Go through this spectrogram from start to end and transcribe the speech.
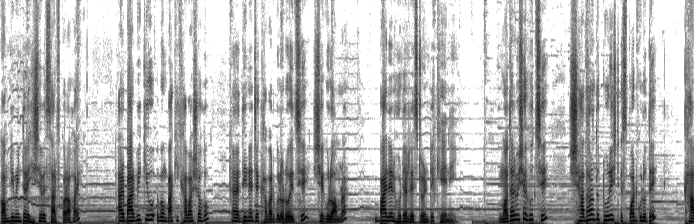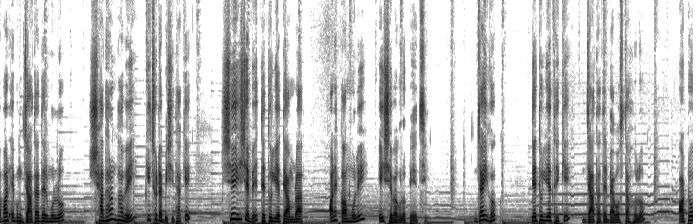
কমপ্লিমেন্টারি হিসেবে সার্ভ করা হয়। আর বারবিকিউ এবং বাকি খাবার সহ দিনের যে খাবারগুলো রয়েছে, সেগুলো আমরা বাইরের হোটেল, রেস্টুরেন্টে খেয়ে নিই। মজার বিষয় হচ্ছে, সাধারণত ট্যুরিস্ট স্পটগুলোতে খাবার এবং যাতায়াতের মূল্য সাধারণভাবেই কিছুটা বেশি থাকে, সেই হিসেবে তেঁতুলিয়াতে আমরা অনেক কম মূল্যেই এই সেবাগুলো পেয়েছি। যাই হোক, তেঁতুলিয়া থেকে যাতায়াতের ব্যবস্থা হলো অটো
